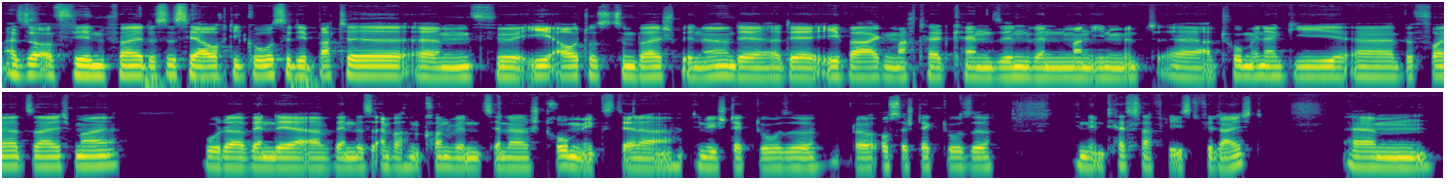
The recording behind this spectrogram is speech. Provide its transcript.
also auf jeden Fall. Das ist ja auch die große Debatte ähm, für E-Autos zum Beispiel. Ne? Der, der E-Wagen macht halt keinen Sinn, wenn man ihn mit äh, Atomenergie äh, befeuert, sage ich mal. Oder wenn der, wenn das einfach ein konventioneller Strommix, der da in die Steckdose oder aus der Steckdose in den Tesla fließt, vielleicht. Ähm,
